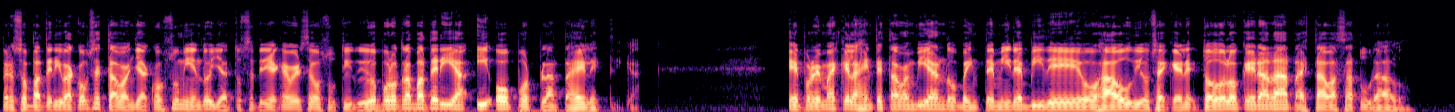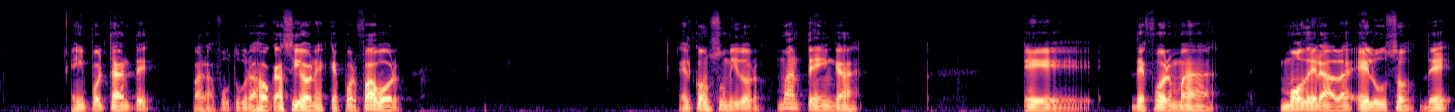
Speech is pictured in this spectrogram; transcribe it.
Pero esos battery backups estaban ya consumiendo y ya entonces tenía que haberse o sustituido por otras baterías y o por plantas eléctricas. El problema es que la gente estaba enviando 20 mil videos, audios, o sea que todo lo que era data estaba saturado. Es importante para futuras ocasiones que por favor el consumidor mantenga eh, de forma moderada el uso del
